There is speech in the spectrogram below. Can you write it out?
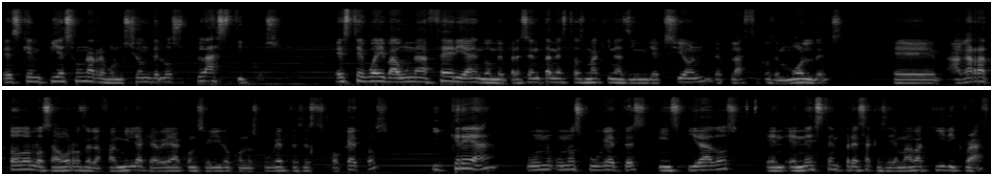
es que empieza una revolución de los plásticos. Este güey va a una feria en donde presentan estas máquinas de inyección de plásticos, de moldes. Eh, agarra todos los ahorros de la familia que había conseguido con los juguetes estos coquetos y crea unos juguetes inspirados en, esta empresa que se llamaba Kitty Craft,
